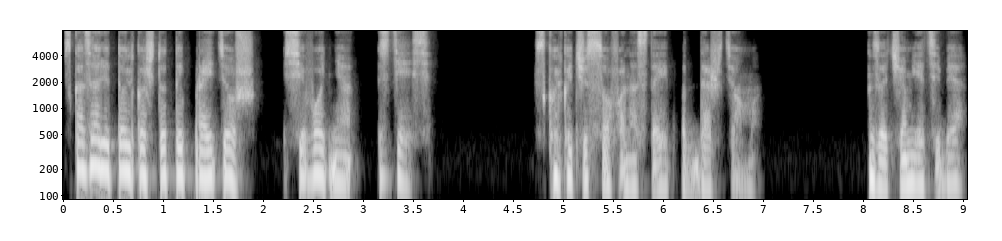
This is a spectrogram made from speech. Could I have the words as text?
Сказали только, что ты пройдешь сегодня здесь. Сколько часов она стоит под дождем. Зачем я тебе?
